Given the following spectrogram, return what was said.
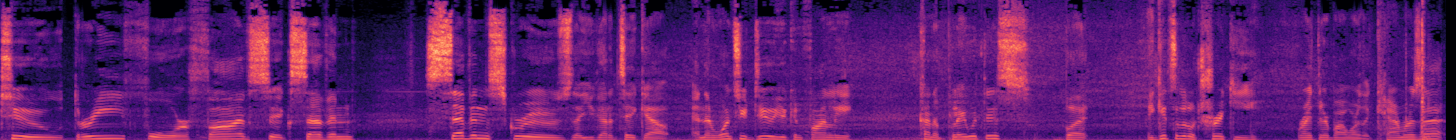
two, three, four, five, six, seven, seven screws that you gotta take out. And then once you do, you can finally kind of play with this, but it gets a little tricky right there by where the camera's at.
